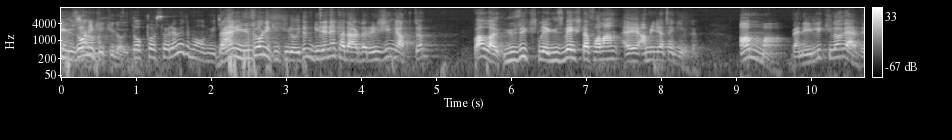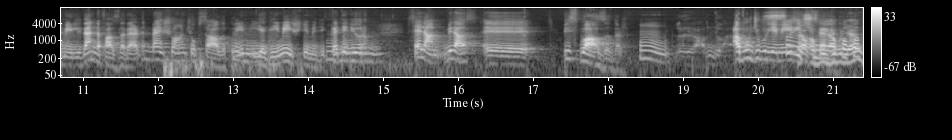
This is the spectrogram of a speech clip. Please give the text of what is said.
mi olmayacağını? 112 kiloydum. Doktor söylemedi mi olmayacağını? Ben 112 kiloydum. Gidene kadar da rejim yaptım. Valla 103 ile 105 ile falan e, ameliyata girdim. Ama ben 50 kilo verdim. 50'den de fazla verdim. Ben şu an çok sağlıklıyım. Yediğime içtiğime dikkat ediyorum. Selam biraz e, pis boğazıdır. Abur cubur yemeyi Su çok içmiyor. Abur cubur yer misin?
